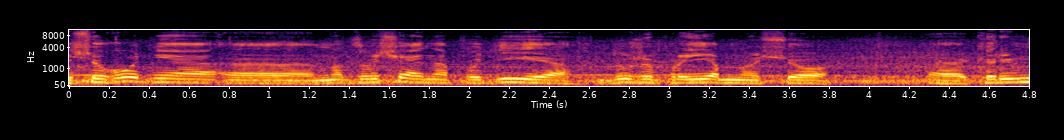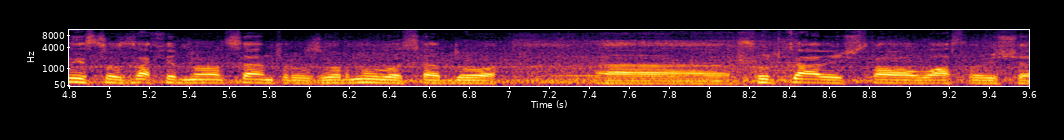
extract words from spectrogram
І сьогодні е, надзвичайна подія. Дуже приємно, що керівництво західного центру звернулося до е, Шутка Вячеслава Власовича,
